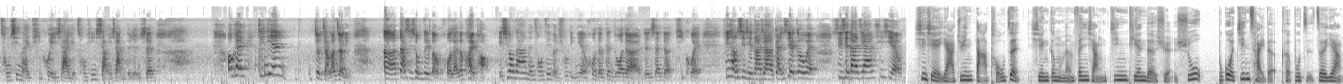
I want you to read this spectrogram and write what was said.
重新来体会一下，也重新想一下你的人生。OK，今天就讲到这里。呃，大师兄这本《火来了快跑》，也希望大家能从这本书里面获得更多的人生的体会。非常谢谢大家，感谢各位，谢谢大家，谢谢，谢谢亚军打头阵，先跟我们分享今天的选书。不过精彩的可不止这样，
